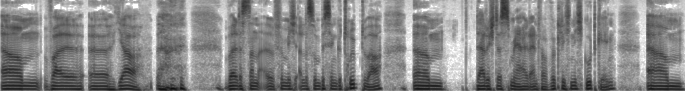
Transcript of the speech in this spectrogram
ähm, weil äh, ja, weil das dann äh, für mich alles so ein bisschen getrübt war, ähm, dadurch, dass es mir halt einfach wirklich nicht gut ging. Ähm,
